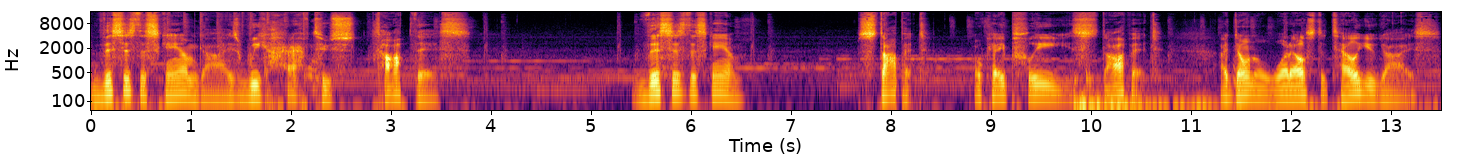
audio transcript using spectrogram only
This is the scam, guys. We have to stop this. This is the scam. Stop it. Okay, please stop it. I don't know what else to tell you guys.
